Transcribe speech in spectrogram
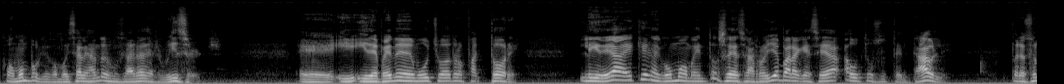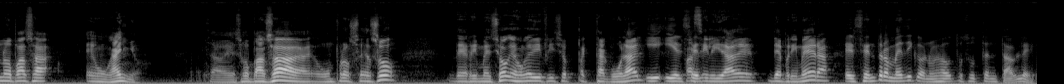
común, porque como dice Alejandro, es un área de research. Eh, y, y depende de muchos otros factores. La idea es que en algún momento se desarrolle para que sea autosustentable, pero eso no pasa en un año. ¿sabes? Eso pasa en un proceso de reinvención, es un edificio espectacular, Y- y el facilidades de primera. El centro médico no es autosustentable,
